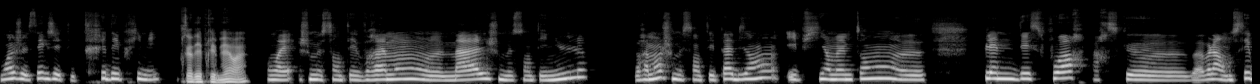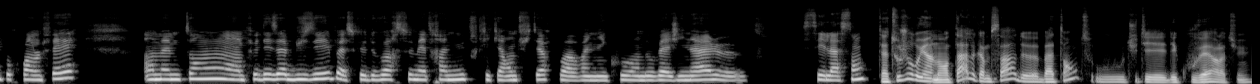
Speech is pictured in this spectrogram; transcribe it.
Moi, je sais que j'étais très déprimée. Très déprimée, ouais. Ouais, je me sentais vraiment mal, je me sentais nulle. Vraiment, je me sentais pas bien. Et puis en même temps pleine d'espoir parce que bah voilà, on sait pourquoi on le fait. En même temps, un peu désabusé parce que devoir se mettre à nu toutes les 48 heures pour avoir un écho endovaginal, euh, c'est lassant. Tu as toujours eu un mental comme ça de battante ou tu t'es découvert là-dessus?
